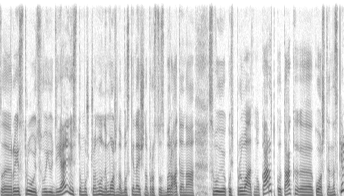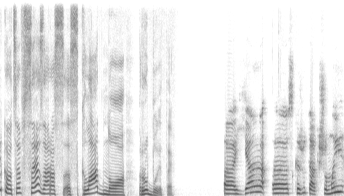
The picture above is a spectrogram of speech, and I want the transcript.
реєструють свою діяльність, тому що ну не можна безкінечно просто збирати на свою якусь приватну картку, так е, кошти. Наскільки це все зараз складно робити? Я скажу так, що ми.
